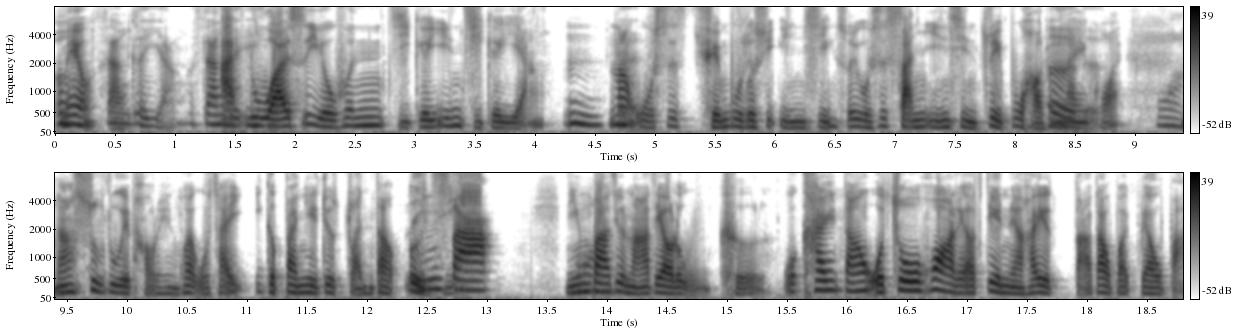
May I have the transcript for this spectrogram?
没有。三个阳，三个乳癌是有分几个阴几个阳，嗯，那我是全部都是阴性，所以我是三阴性最不好的那一块，然后速度也跑得很快，我才一个半月就转到二级，淋巴，就拿掉了五颗了。我开刀，我做化疗、电疗，还有打到标标靶。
